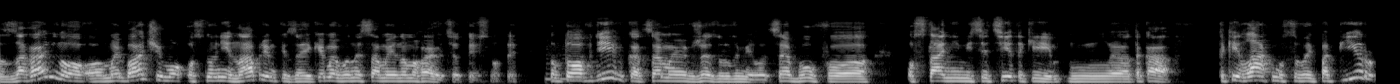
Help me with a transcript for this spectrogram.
загально ми бачимо основні напрямки, за якими вони саме і намагаються тиснути. Тобто Авдіївка, це ми вже зрозуміли. Це був е, останні місяці такий, е, така, такий лакмусовий папір, е,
